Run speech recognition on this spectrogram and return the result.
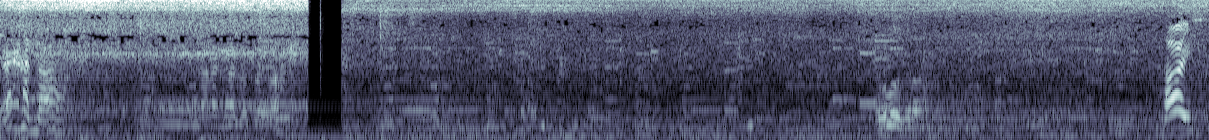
Yan na. Wala nagalo sa'yo. Hi!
